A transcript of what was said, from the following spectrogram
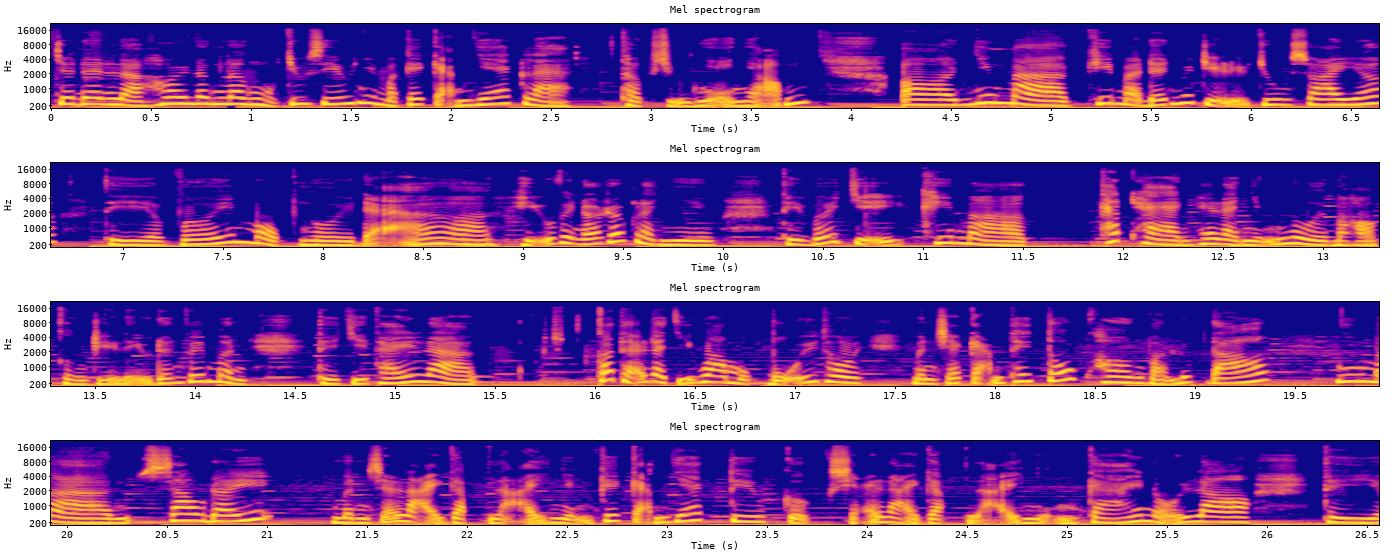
cho nên là hơi lân lân một chút xíu nhưng mà cái cảm giác là thật sự nhẹ nhõm. Ờ, nhưng mà khi mà đến với trị liệu chuông xoay á thì với một người đã ờ, hiểu về nó rất là nhiều. Thì với chị khi mà khách hàng hay là những người mà họ cần trị liệu đến với mình, thì chị thấy là có thể là chỉ qua một buổi thôi, mình sẽ cảm thấy tốt hơn vào lúc đó. Nhưng mà sau đấy mình sẽ lại gặp lại những cái cảm giác tiêu cực sẽ lại gặp lại những cái nỗi lo. Thì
